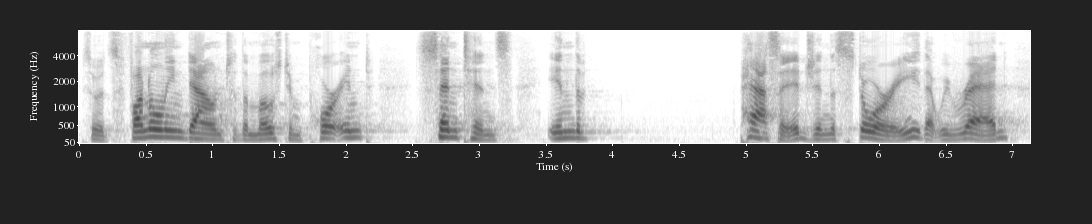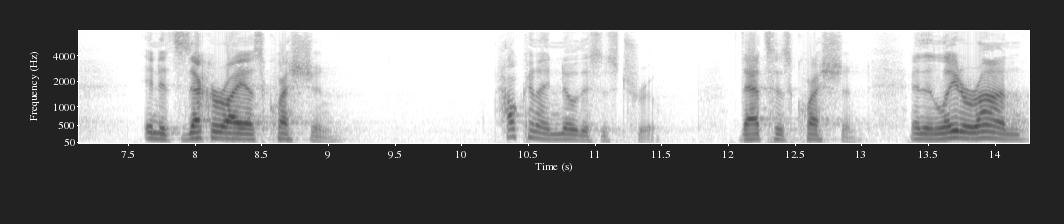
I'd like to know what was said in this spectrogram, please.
So it's funneling down to the most important sentence in the passage, in the story that we read, and it's Zechariah's question How can I know this is true? That's his question. And then later on,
